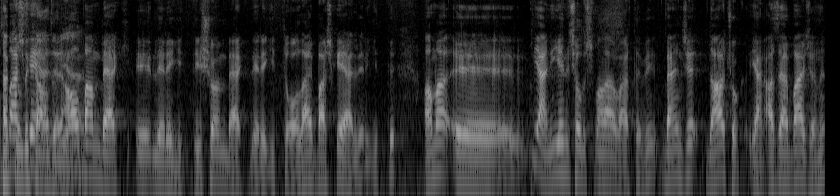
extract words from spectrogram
Takıldı başka yerlere. Albanberglere gitti, Schönberglere gitti olay, başka yerlere gitti. Ama e, yani yeni çalışmalar var tabii. Bence daha çok yani Azerbaycan'ı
